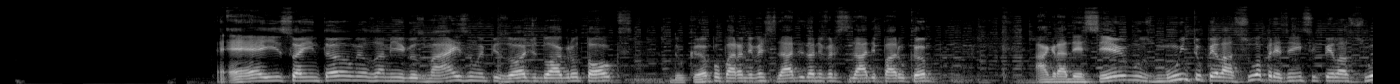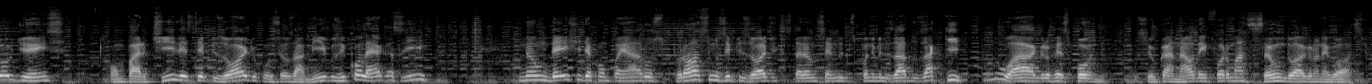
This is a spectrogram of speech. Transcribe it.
É isso aí então, meus amigos. Mais um episódio do AgroTalks, do campo para a universidade da universidade para o campo. Agradecermos muito pela sua presença e pela sua audiência. Compartilhe este episódio com seus amigos e colegas e não deixe de acompanhar os próximos episódios que estarão sendo disponibilizados aqui no Agro Responde, o seu canal da informação do agronegócio.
